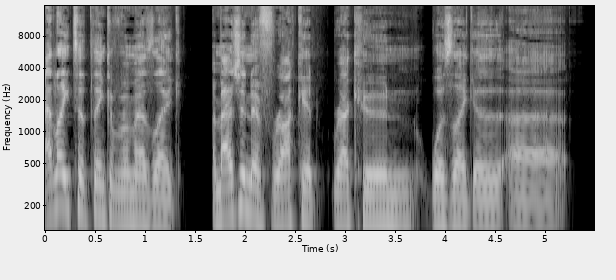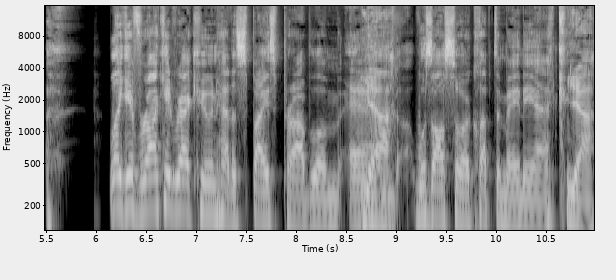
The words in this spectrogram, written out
I like to think of him as like. Imagine if Rocket Raccoon was like a. Uh, like if Rocket Raccoon had a spice problem and Yeah. was also a kleptomaniac. Yeah,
